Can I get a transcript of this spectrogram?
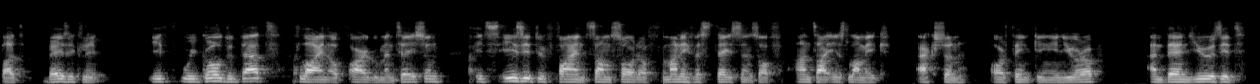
but basically, if we go to that line of argumentation, it's easy to find some sort of manifestations of anti Islamic action or thinking in Europe and then use it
